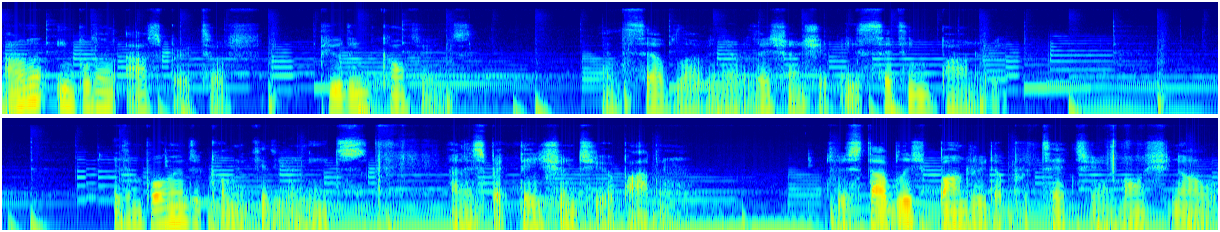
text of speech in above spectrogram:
Another important aspect of building confidence and self love in a relationship is setting boundaries. It's important to communicate your needs and expectation to your partner. To establish boundaries that protect your emotional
